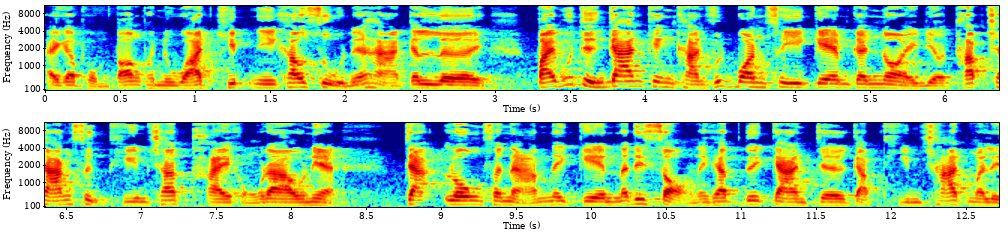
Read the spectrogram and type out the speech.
ให้กับผมต้องพนุวัฒน์คลิปนี้เข้าสู่เนื้อหากันเลย ไปพูดถึงการแข่งขันฟุตบอล4เกมกันหน่อย เดี๋ยวทัพช้างศึกทีมชาติไทยของเราเนี่ยจะลงสนามในเกมนัดที่2นะครับด้วยการเจอกับทีมชาติมาเล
